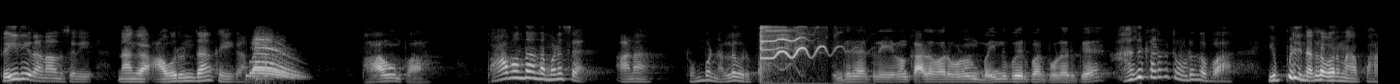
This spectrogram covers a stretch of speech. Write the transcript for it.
ஃபெயிலியர் ஆனாலும் சரி நாங்க அவருன்னு தான் கை காணும். பாவம்பா பாவம் தான் அந்த மனுஷன். ஆனா ரொம்ப நல்லவருப்பா இந்த நேரத்துல இவன் காலை வரவணும்னு பயந்து போயிருப்பார் போல இருக்கு. அது கடக்கிட்ட விடுங்கப்பா. எப்படி நல்லவர்னாப்பா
